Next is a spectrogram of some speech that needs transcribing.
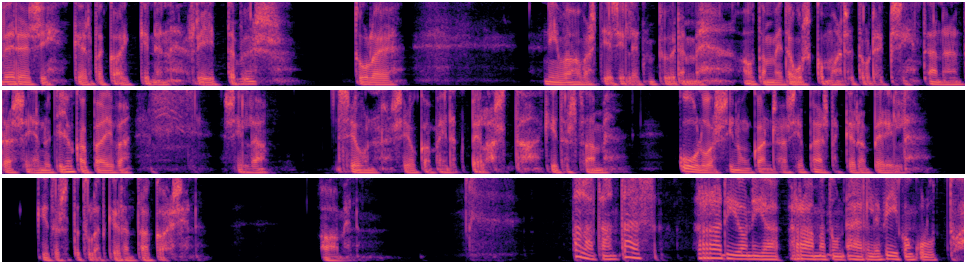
veresi kertakaikkinen riittävyys tulee niin vahvasti esille, että me pyydämme, auta meitä uskomaan se todeksi tänään, tässä ja nyt ja joka päivä, sillä se on se, joka meidät pelastaa. Kiitos, että saamme kuulua sinun kansasi ja päästä kerran perille. Kiitos, että tulet kerran takaisin. Aamen. Palataan taas radion ja raamatun äärelle viikon kuluttua.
